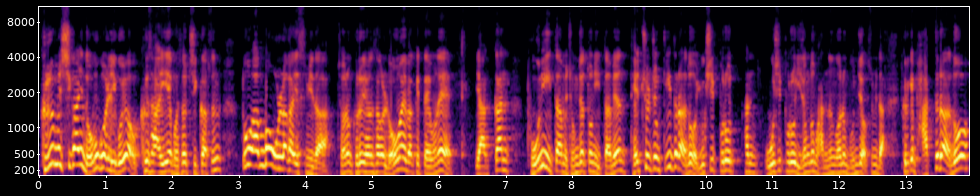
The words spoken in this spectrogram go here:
그러면 시간이 너무 걸리고요. 그 사이에 벌써 집값은 또 한 번 올라가 있습니다. 저는 그런 현상을 너무 많이 봤기 때문에 약간 돈이 있다면, 종잣돈이 있다면 대출 좀 끼더라도 60%, 한 50%이 정도 받는 거는 문제 없습니다. 그렇게 받더라도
